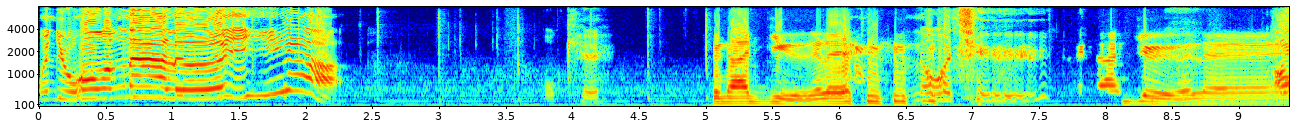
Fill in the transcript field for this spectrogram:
มันอยู่ห้องข้างหน้าเลยไอ้เหี้ยโอเค คือนอนหยือเลย โนชื่อ นอนหยือเลยโอ้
